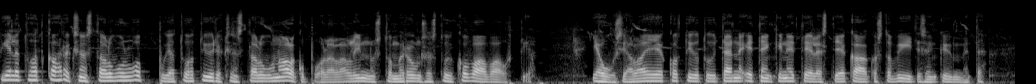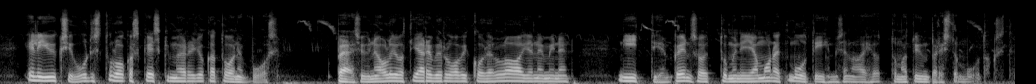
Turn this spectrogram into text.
Vielä 1800-luvun loppu- ja 1900-luvun alkupuolella linnustomme runsastui kovaa vauhtia, ja uusia lajeja kotiutui tänne etenkin etelästä ja kaakosta 50, eli yksi uudistulokas keskimäärin joka toinen vuosi. Pääsyinä olivat järviruovikoiden laajeneminen – niittyjen pensoittuminen ja monet muut ihmisen aiheuttamat ympäristömuutokset.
